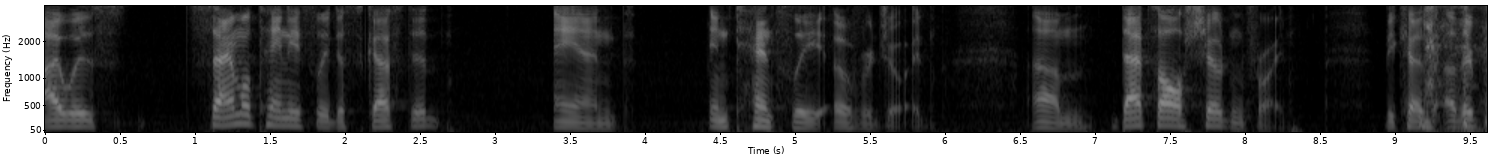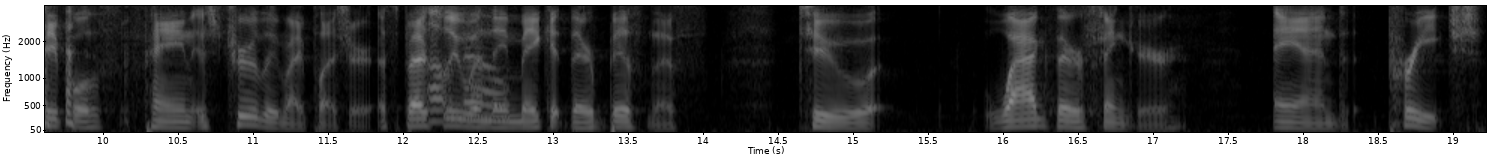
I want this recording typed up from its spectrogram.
I was simultaneously disgusted and intensely overjoyed. Um, that's all Schadenfreude, because other people's pain is truly my pleasure, especially when they make it their business to wag their finger and preach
